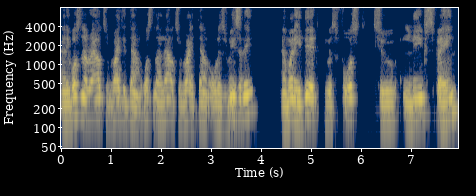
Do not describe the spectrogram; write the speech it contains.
and he wasn't allowed to write it down. He wasn't allowed to write down all his reasoning. And when he did, he was forced to leave Spain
